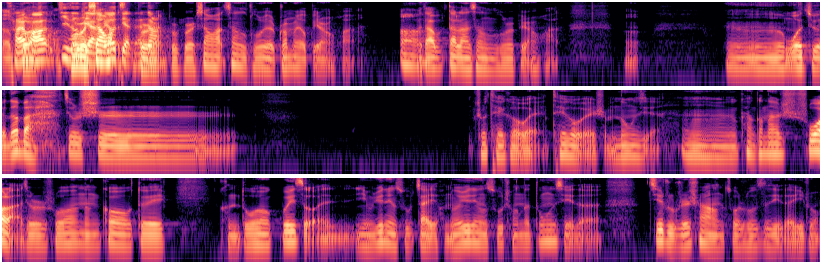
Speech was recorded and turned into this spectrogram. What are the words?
呃才华技能点没有点在那儿？不是不是像画像素图也专门有别人画，啊，大大量像素图是别人画的，嗯嗯，我觉得吧，就是说 take away take away 什么东西，嗯，看刚才说了，就是说能够对很多规则有约定俗在很多约定俗成的东西的基础之上，做出自己的一种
